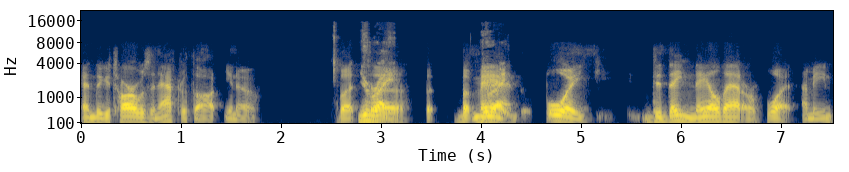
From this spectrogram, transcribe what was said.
and the guitar was an afterthought, you know. But you're uh, right. But But man, right. boy, did they nail that or what? I mean,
